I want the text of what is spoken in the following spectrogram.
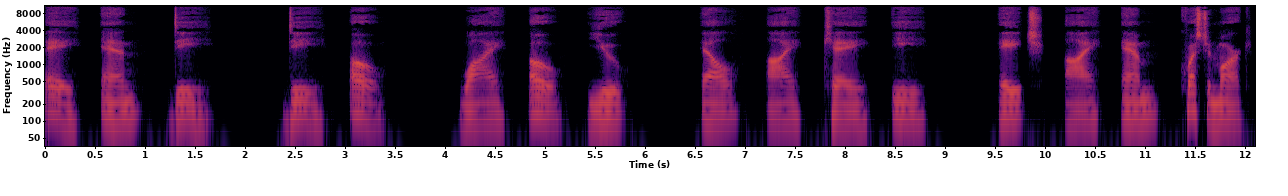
A, N, D, D, O, Y, O, U, L, I, K, E, H, I, M, question mark.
